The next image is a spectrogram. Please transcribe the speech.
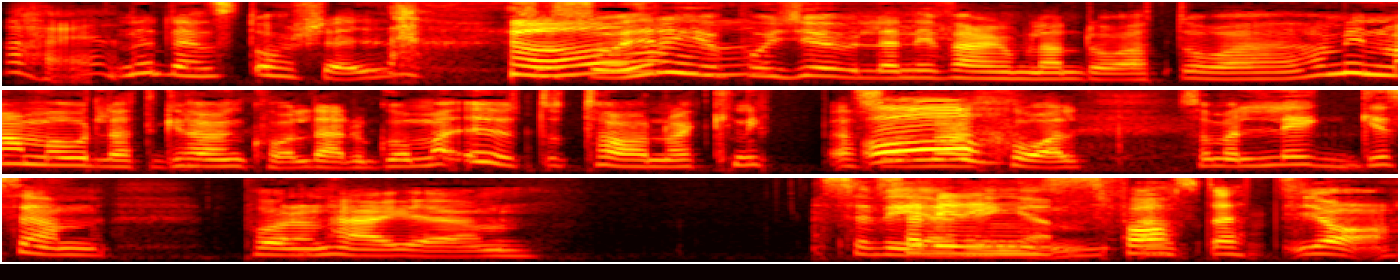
Nähä. när den står sig. Så, så är det ju på julen i Värmland då att då har min mamma odlat grönkål där. Då går man ut och tar några knipp, alltså Åh! några kål som man lägger sen på den här eh, serveringen. Serveringsfatet. Att, ja,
